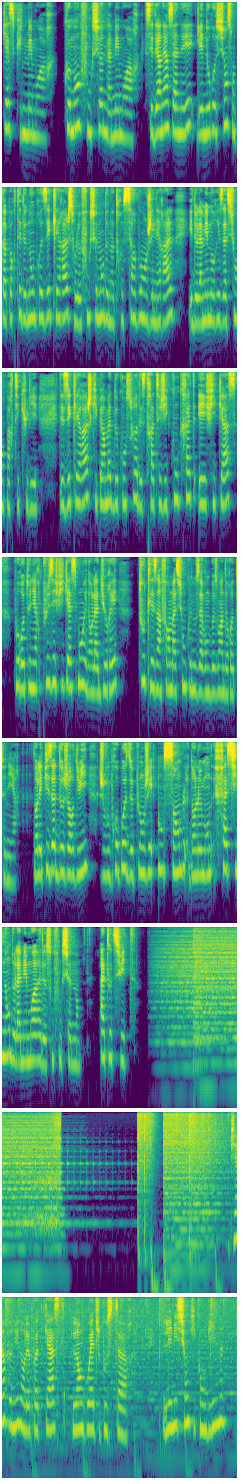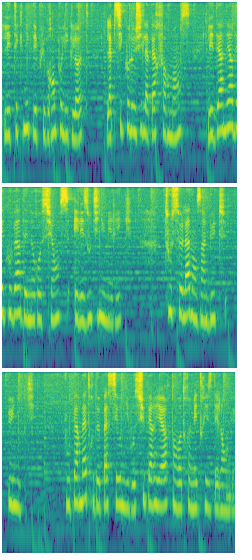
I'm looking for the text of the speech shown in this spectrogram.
Qu'est-ce qu'une mémoire? Comment fonctionne la mémoire? Ces dernières années, les neurosciences ont apporté de nombreux éclairages sur le fonctionnement de notre cerveau en général et de la mémorisation en particulier. Des éclairages qui permettent de construire des stratégies concrètes et efficaces pour retenir plus efficacement et dans la durée toutes les informations que nous avons besoin de retenir. Dans l'épisode d'aujourd'hui, je vous propose de plonger ensemble dans le monde fascinant de la mémoire et de son fonctionnement. À tout de suite. Bienvenue dans le podcast Language Booster, l'émission qui combine les techniques des plus grands polyglottes, la psychologie de la performance, les dernières découvertes des neurosciences et les outils numériques, tout cela dans un but unique, vous permettre de passer au niveau supérieur dans votre maîtrise des langues.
